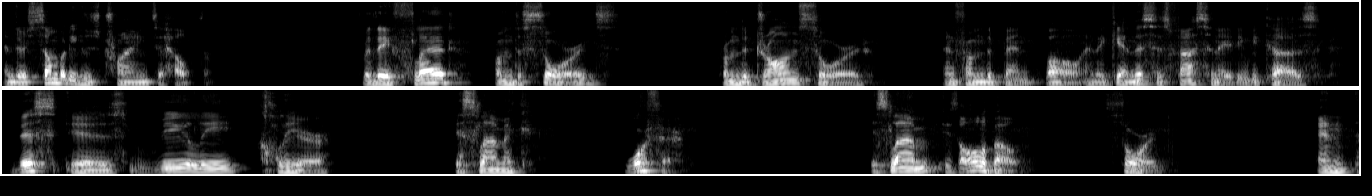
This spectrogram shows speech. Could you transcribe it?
and there's somebody who's trying to help them. For they fled from the swords, from the drawn sword, and from the bent bow. And again, this is fascinating because this is really clear Islamic warfare. Islam is all about sword and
